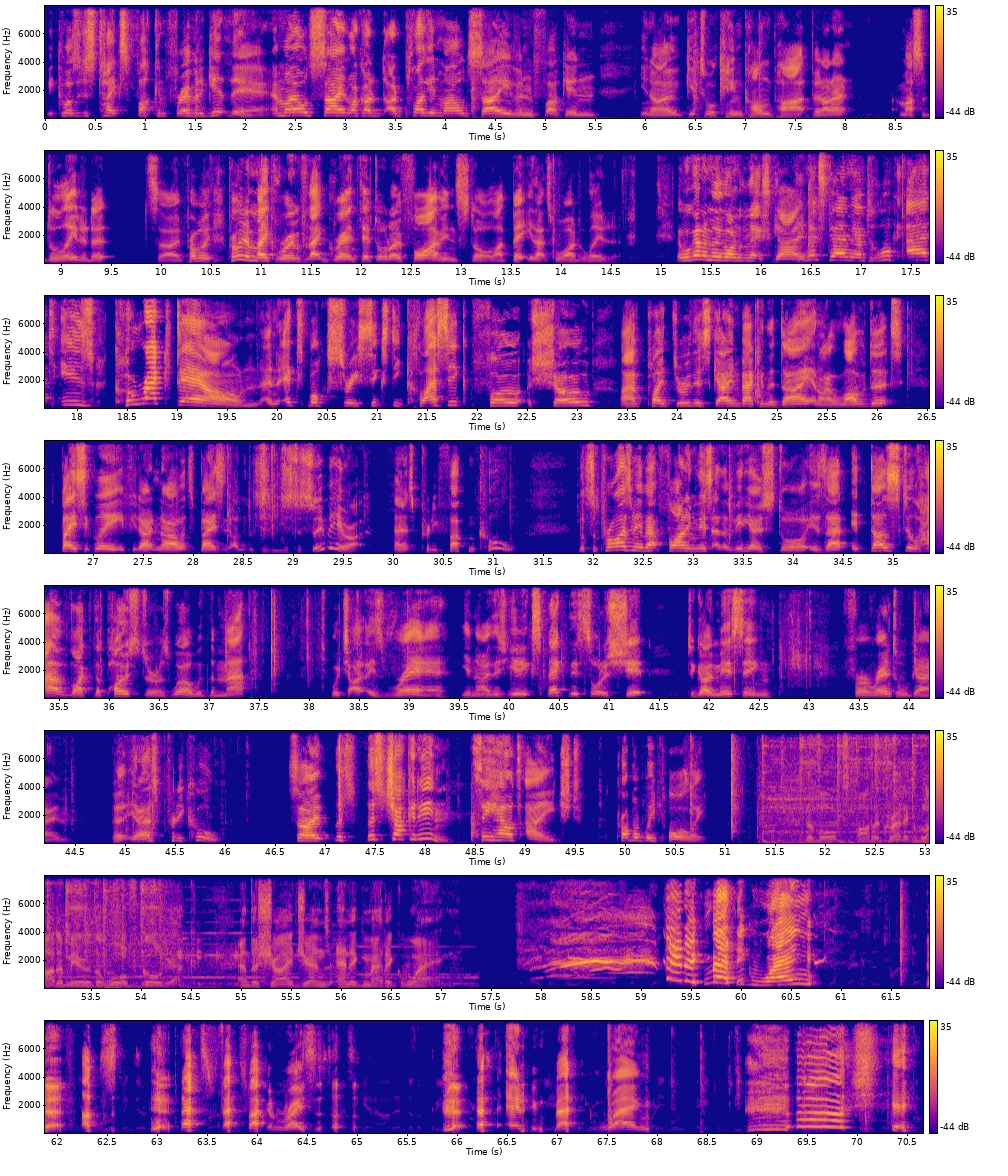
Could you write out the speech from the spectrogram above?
because it just takes fucking forever to get there. And my old save, like I'd, I'd plug in my old save and fucking, you know, get to a King Kong part, but I don't. I must have deleted it. So probably probably to make room for that Grand Theft Auto 5 install. I bet you that's why I deleted it. But we're going to move on to the next game. Next game we have to look at is Crackdown, an Xbox 360 classic faux show. I have played through this game back in the day and I loved it. Basically, if you don't know, it's basically oh, just, just a superhero and it's pretty fucking cool. What surprised me about finding this at the video store is that it does still have like the poster as well with the map, which is rare. You know, this, you'd expect this sort of shit to go missing for a rental game. But yeah, that's pretty cool. So let's let's chuck it in. See how it's aged. Probably poorly. The Volk's autocratic Vladimir the Wolf Golyak, and the Shai-Gen's enigmatic Wang. enigmatic Wang. that's that's fucking racist. enigmatic Wang. Oh shit.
